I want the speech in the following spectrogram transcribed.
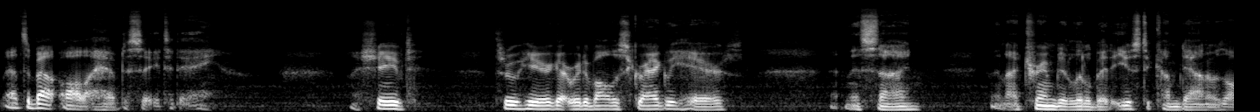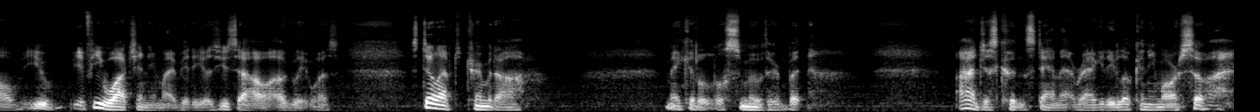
that's about all I have to say today. I shaved through here, got rid of all the scraggly hairs on this side, and I trimmed it a little bit. It used to come down. It was all you. If you watch any of my videos, you saw how ugly it was. Still have to trim it off, make it a little smoother, but I just couldn't stand that raggedy look anymore, so I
